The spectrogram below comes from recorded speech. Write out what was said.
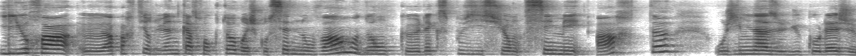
Il y aura à partir du 24 octobre jusqu'au 7 novembre donc l'exposition Sémé Art au gymnase du collège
